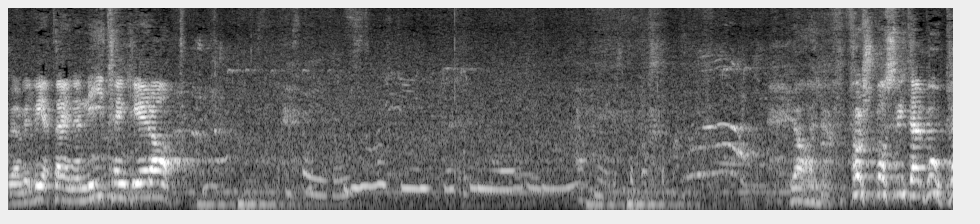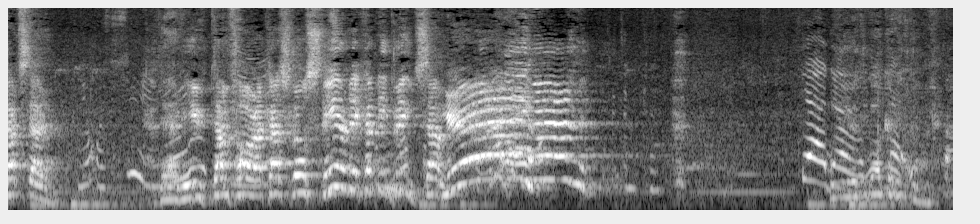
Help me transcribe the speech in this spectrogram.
Och jag vill veta än när ni tänker er av. Ja, ja. Först måste vi hitta en boplats där. Där vi utan fara kan slå oss ner och det kan bli brydsamt. Jajamän! Och nu är tillbaka mitt barn.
